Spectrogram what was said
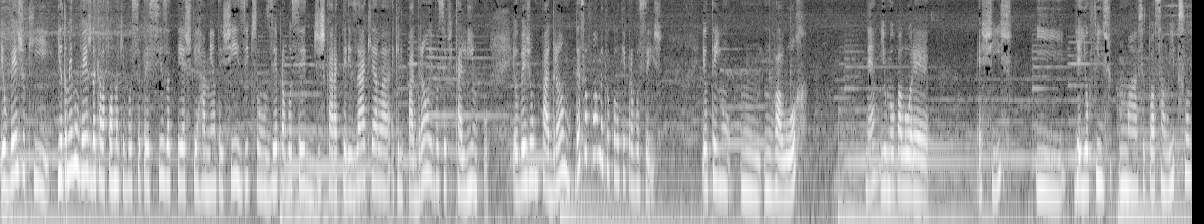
eu vejo que. E eu também não vejo daquela forma que você precisa ter as ferramentas X, Y, Z para você descaracterizar aquela, aquele padrão e você ficar limpo. Eu vejo um padrão dessa forma que eu coloquei para vocês. Eu tenho um, um, valor, né? E o meu valor é, é X. E, e aí eu fiz uma situação Y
